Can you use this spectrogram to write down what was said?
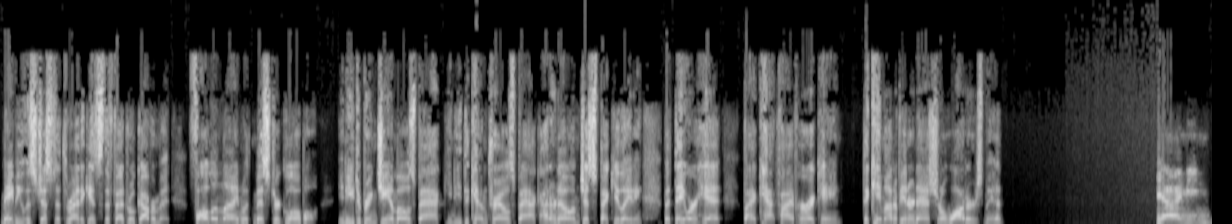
Maybe it was just a threat against the federal government. Fall in line with Mr. Global. You need to bring GMOs back. You need the chemtrails back. I don't know. I'm just speculating. But they were hit by a Cat 5 hurricane that came out of international waters, man. Yeah, I mean,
